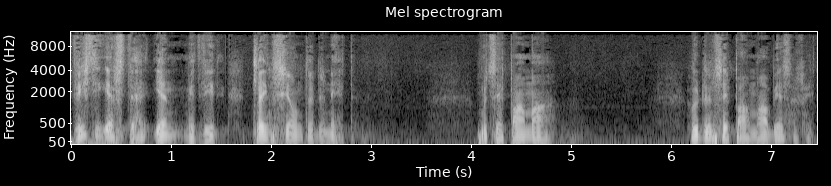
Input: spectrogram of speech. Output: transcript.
wie is die eerste een met wie klein Sion te doen het? Moet sy pa ma. Hoe doen sy pa ma bezigheid?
